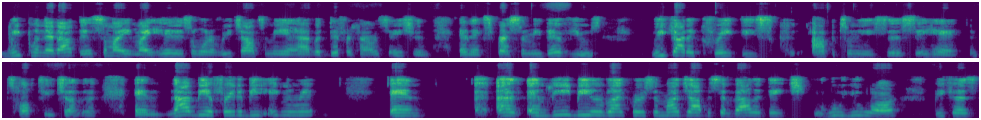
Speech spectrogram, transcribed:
me putting that out there, somebody might hear this and want to reach out to me and have a different conversation and express to me their views. We got to create these opportunities to sit here and talk to each other and not be afraid to be ignorant and. I, and me being a black person, my job is to validate who you are because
